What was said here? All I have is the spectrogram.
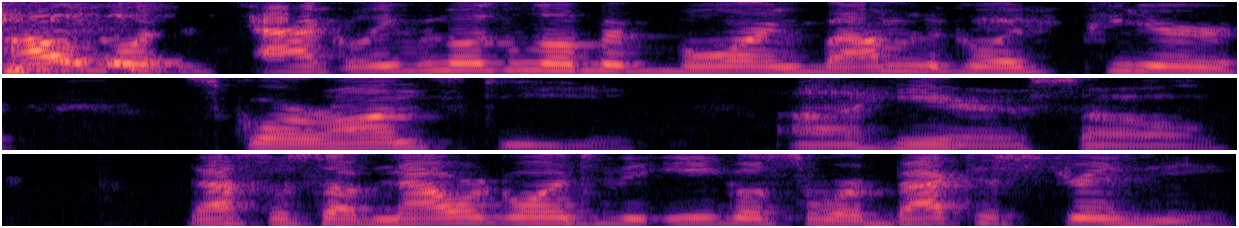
I'll go with the tackle, even though it's a little bit boring. But I'm going to go with Peter Skoronski uh, here. So that's what's up. Now we're going to the Eagles. So we're back to Strizzy.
